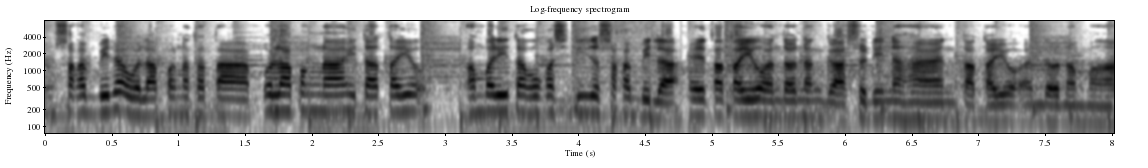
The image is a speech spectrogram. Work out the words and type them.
Yung sa kabila, wala pang natatap, wala pang naitatayo. Ang balita ko kasi dito sa kabila, eh tatayuan daw ng gasolinahan, tatayuan daw ng mga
